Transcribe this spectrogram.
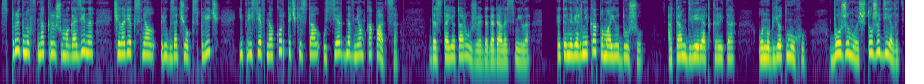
Спрыгнув на крышу магазина, человек снял рюкзачок с плеч и, присев на корточки, стал усердно в нем копаться. «Достает оружие», — догадалась Мила. «Это наверняка по мою душу. А там дверь открыта. Он убьет муху. Боже мой, что же делать?»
